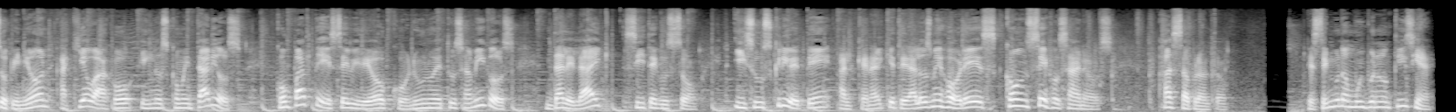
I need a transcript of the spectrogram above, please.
tu opinión aquí abajo en los comentarios. Comparte este video con uno de tus amigos. Dale like si te gustó y suscríbete al canal que te da los mejores consejos sanos. Hasta pronto. Les tengo una muy buena noticia,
